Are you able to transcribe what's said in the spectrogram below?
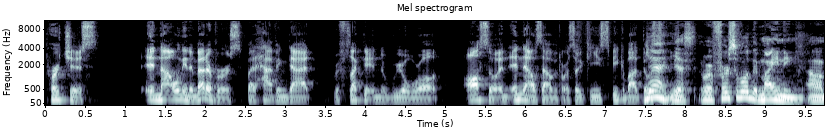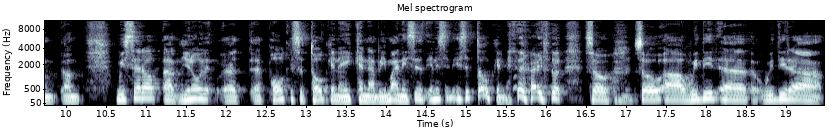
purchased in not only in the metaverse, but having that reflected in the real world also in, in El Salvador. So can you speak about those? Yeah, yes. Well, first of all, the mining. Um, um, we set up, uh, you know, uh, uh, Polk is a token and it cannot be mined. It's a, it's a, it's a token, right? So, mm-hmm. so uh, we did uh, we did a,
